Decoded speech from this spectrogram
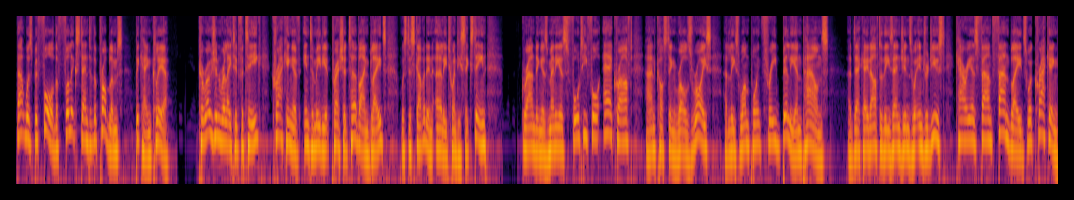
That was before the full extent of the problems became clear. Corrosion related fatigue, cracking of intermediate pressure turbine blades, was discovered in early 2016, grounding as many as 44 aircraft and costing Rolls Royce at least £1.3 billion. A decade after these engines were introduced, carriers found fan blades were cracking.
